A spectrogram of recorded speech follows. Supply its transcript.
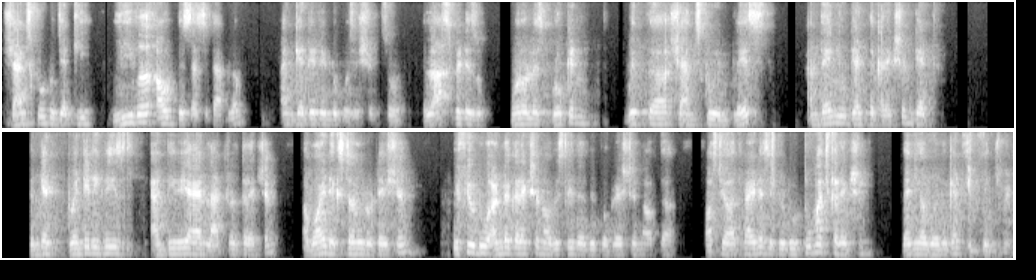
Schanz screw to gently lever out this acetabulum and get it into position. So the last bit is more or less broken with the Schanz screw in place. And then you get the correction, get, you get 20 degrees anterior and lateral correction, avoid external rotation. If you do under correction, obviously there'll be progression of the osteoarthritis. If you do too much correction, then you're going to get impingement.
